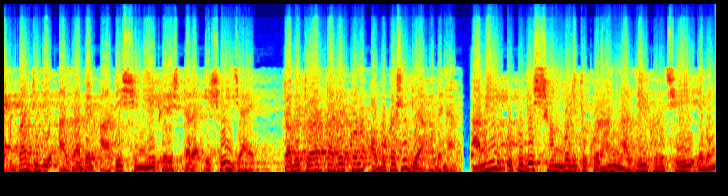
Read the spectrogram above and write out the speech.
একবার যদি আজাবের আদেশ নিয়ে ফেরেশতারা এসেই যায়, তবে তো আর তাদের কোনো অবকাশই দেওয়া হবে না। আমি উপদেশ সম্বলিত কোরআন নাজিল করেছি এবং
